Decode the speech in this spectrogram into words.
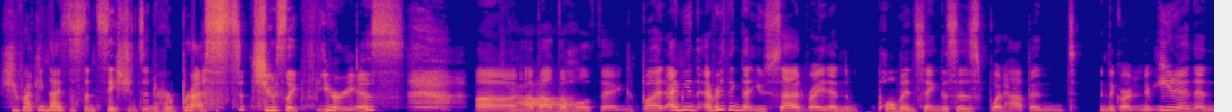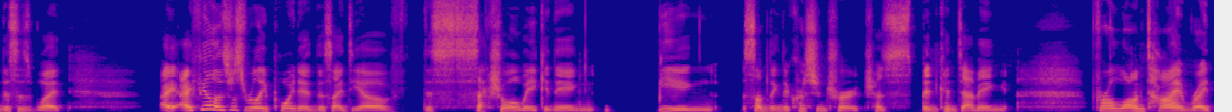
she recognized the sensations in her breast. She was like furious uh about the whole thing. But i mean everything that you said right? And pullman saying this is what happened in the garden of eden and this is what i i feel is just really pointed this idea of this sexual awakening being something the christian church has been condemning for a long time right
